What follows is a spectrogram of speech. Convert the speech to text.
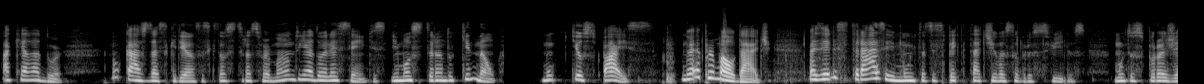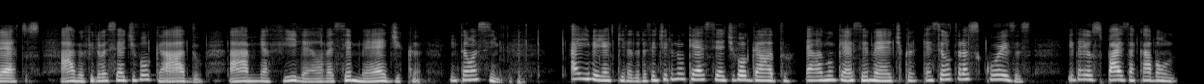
aquela dor. No caso das crianças que estão se transformando em adolescentes e mostrando que não, que os pais, não é por maldade, mas eles trazem muitas expectativas sobre os filhos, muitos projetos. Ah, meu filho vai ser advogado. Ah, minha filha, ela vai ser médica. Então, assim, Aí vem aquele adolescente, ele não quer ser advogado, ela não quer ser médica, quer ser outras coisas. E daí os pais acabam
